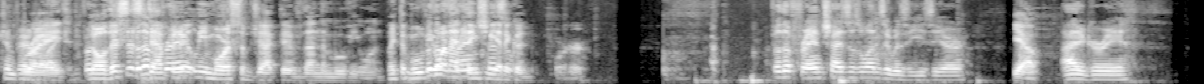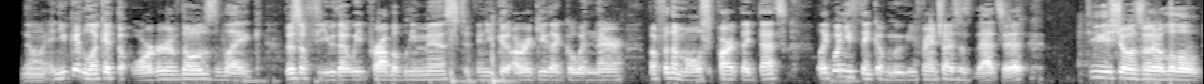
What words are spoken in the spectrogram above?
compared right. to like. for- no, this is for the fran- definitely more subjective than the movie one. Like the movie the one, I think we had a good order. for the franchises ones, it was easier. Yeah. I agree. No, and you could look at the order of those. Like, there's a few that we probably missed, and you could argue that go in there. But for the most part, like that's like when you think of movie franchises, that's it. TV shows are a little,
